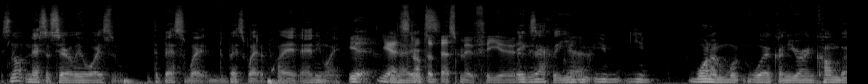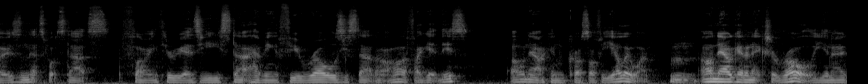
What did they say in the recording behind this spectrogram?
it's not necessarily always the best way. The best way to play it anyway. Yeah. Yeah, You it's know, not the best move for you. Exactly. You Yeah. you you want to work on your own combos, and that's what starts flowing through as you start having a few rolls. You start, oh, if I get this, oh, now I can cross off a yellow one. Hmm. Oh, now I get an extra roll. You know,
